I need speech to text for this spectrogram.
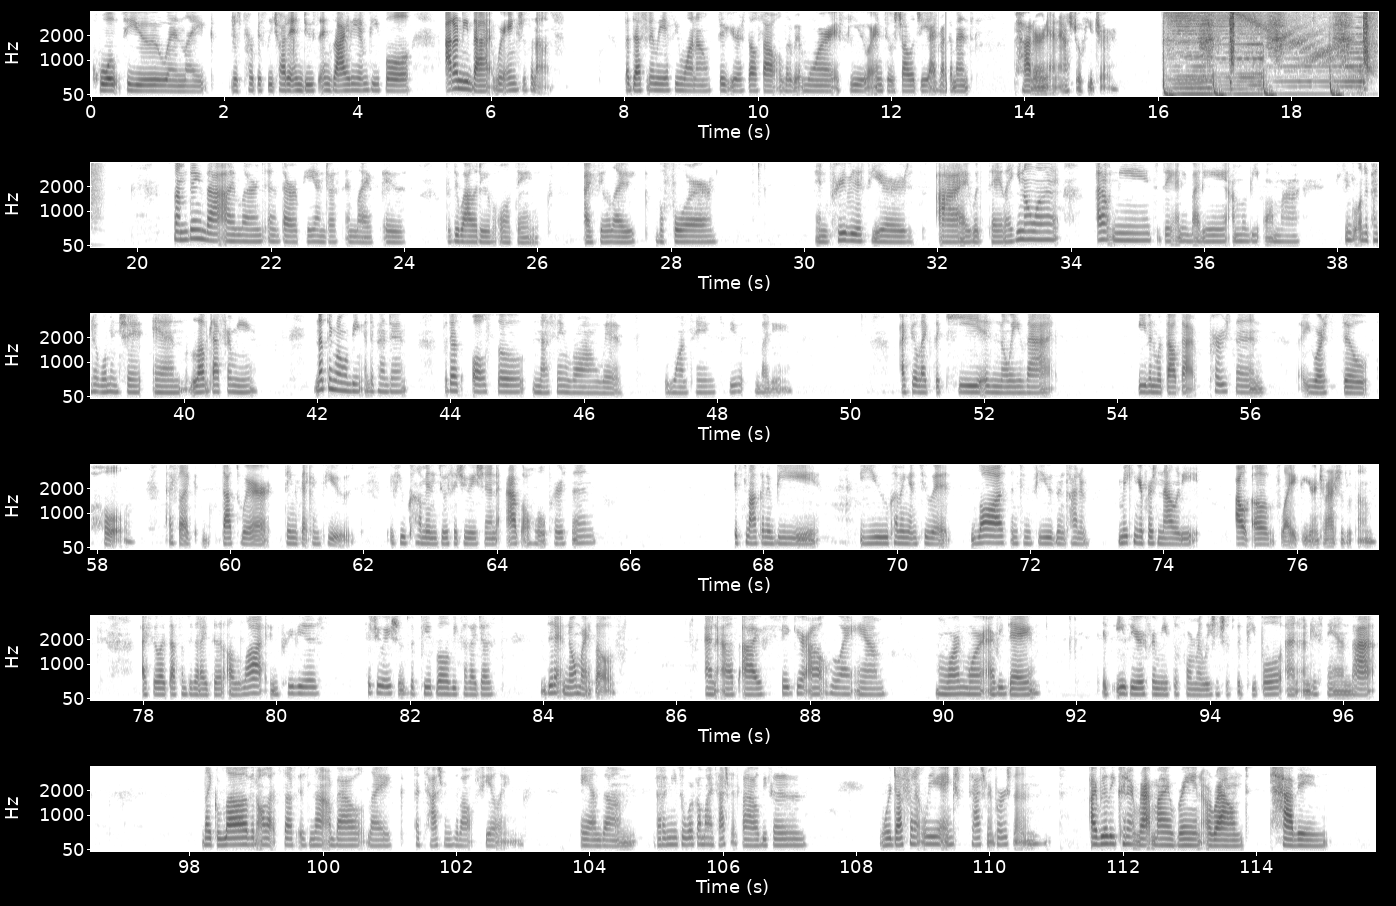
quote to you and like just purposely try to induce anxiety in people. I don't need that. We're anxious enough. But definitely, if you want to figure yourself out a little bit more, if you are into astrology, I'd recommend Pattern and Astro Future. Something that I learned in therapy and just in life is the duality of all things. I feel like before in previous years, I would say, like, you know what? I don't need to date anybody. I'm going to be on my single independent woman shit and love that for me. Nothing wrong with being independent, but there's also nothing wrong with wanting to be with somebody. I feel like the key is knowing that even without that person, that you are still whole. I feel like that's where things get confused. If you come into a situation as a whole person, it's not going to be you coming into it lost and confused and kind of making your personality out of like your interactions with them. I feel like that's something that I did a lot in previous situations with people because I just didn't know myself. And as I figure out who I am more and more every day, it's easier for me to form relationships with people and understand that like love and all that stuff is not about like attachments about feelings. And um that I need to work on my attachment style because we're definitely an anxious attachment person. I really couldn't wrap my brain around having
